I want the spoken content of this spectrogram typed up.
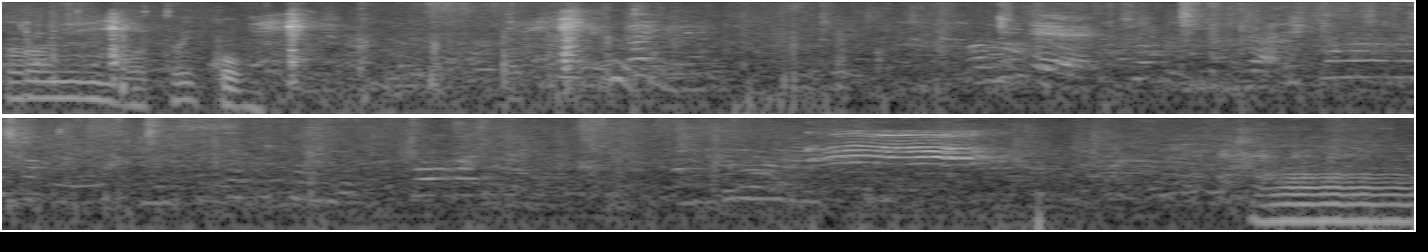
저런 것도 있고. 오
